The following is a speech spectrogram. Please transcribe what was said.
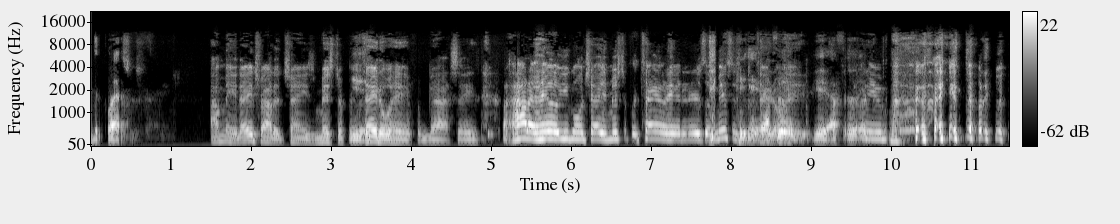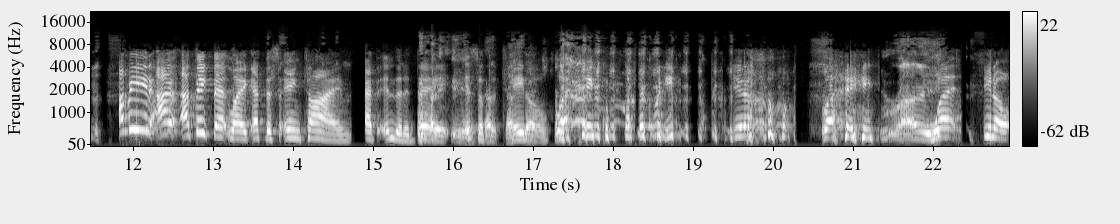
the classes. I mean, they try to change Mr. Yeah. Potato Head for God's sake. Like, how the hell you gonna change Mr. Potato Head and there's a Mrs. Yeah, I Potato feel, Head? yeah, I feel. Don't even, even- I mean, I, I think that like at the same time, at the end of the day, Yeah, it's a that- potato. Like, you know, like right. what you know,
